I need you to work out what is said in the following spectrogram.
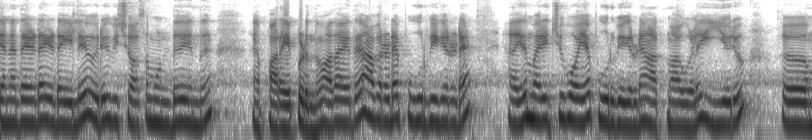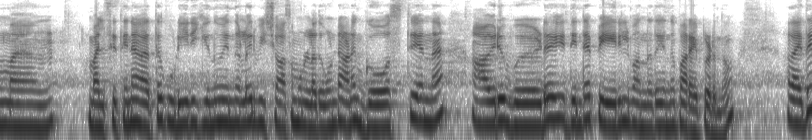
ജനതയുടെ ഇടയിൽ ഒരു വിശ്വാസമുണ്ട് എന്ന് പറയപ്പെടുന്നു. അതായത് അവരുടെ പൂർവികരുടെ അതായത് മരിച്ചുപോയ പൂർവികരുടെ ആത്മാവുകൾ ഈ ഒരു മത്സ്യത്തിനകത്ത് കുടിയിരിക്കുന്നു എന്നുള്ളൊരു വിശ്വാസം ഉള്ളതുകൊണ്ടാണ് ഗോസ്റ്റ് എന്ന ആ ഒരു വേർഡ് ഇതിന്റെ പേരിൽ വന്നത് എന്ന് പറയപ്പെടുന്നു. അതായത്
